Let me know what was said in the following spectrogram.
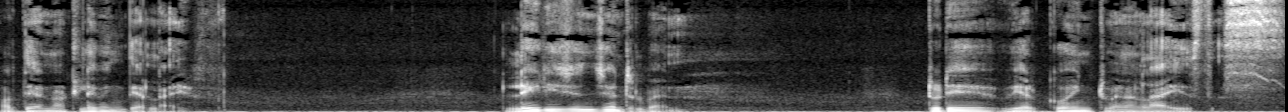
or they are not living their life. Ladies and gentlemen, today we are going to analyze this.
